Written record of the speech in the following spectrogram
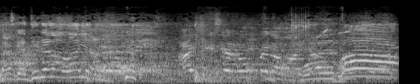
La que tire la valla. ¡Ay, sí se rompe la valla!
